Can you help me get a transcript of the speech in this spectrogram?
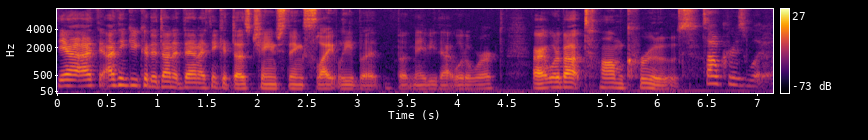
yeah, I, th- I think you could have done it then. I think it does change things slightly, but but maybe that would have worked. All right, what about Tom Cruise? Tom Cruise would have.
